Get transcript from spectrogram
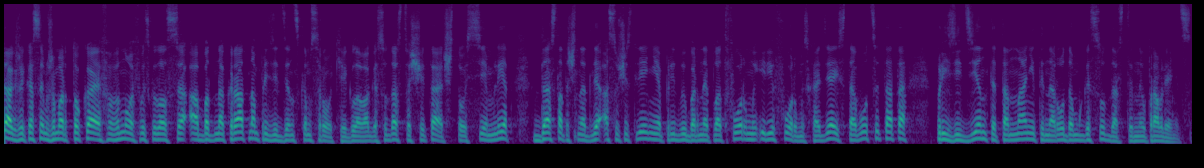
Также Касым Жамарт Токаев вновь высказался об однократном президентском сроке. Глава государства считает, что 7 лет достаточно для осуществления предвыборной платформы и реформ, исходя из того, цитата, «президент – это нанятый народом государственный управленец».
